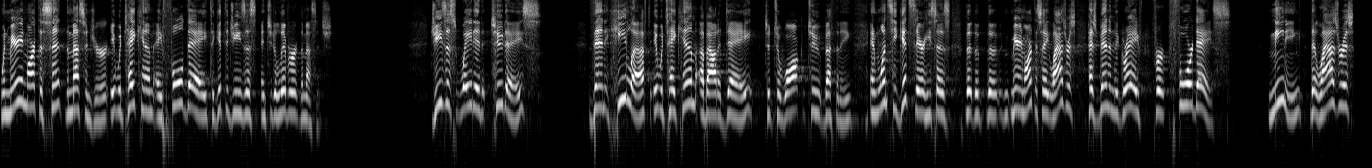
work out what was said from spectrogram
when Mary and Martha sent the messenger, it would take him a full day to get to Jesus and to deliver the message. Jesus waited two days. Then he left. It would take him about a day to, to walk to Bethany. And once he gets there, he says, the, the, the, Mary and Martha say, Lazarus has been in the grave for four days, meaning that Lazarus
